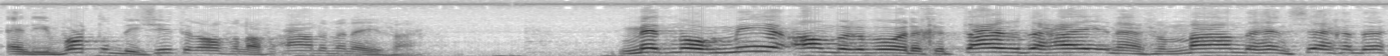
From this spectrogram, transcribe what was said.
En die wortel die zit er al vanaf Adam en Eva. Met nog meer andere woorden getuigde hij en vermaande hen zeggende,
